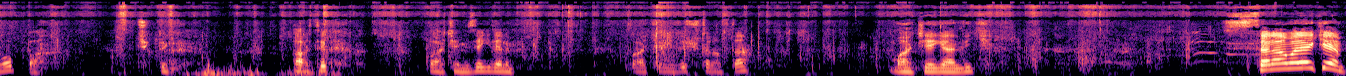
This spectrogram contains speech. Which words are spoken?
Hoppa. Çıktık. Artık bahçemize gidelim. Bahçemize şu tarafta. Bahçeye geldik. Selamünaleyküm.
